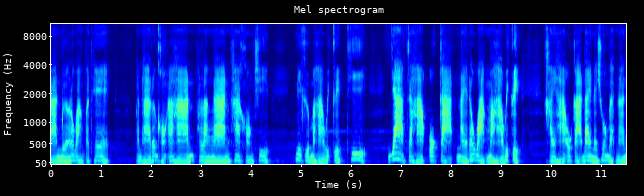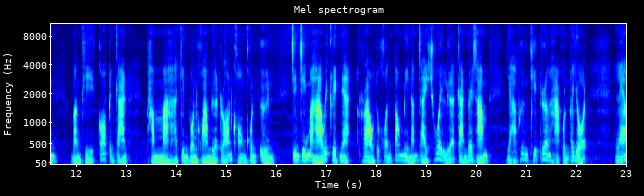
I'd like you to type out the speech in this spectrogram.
การเมืองระหว่างประเทศ ปัญหาเรื่องของอาหาร พลังงานค่าครองชีพ นี่คือมหาวิกฤตที่ยากจะหาโอกาสในระหว่างมหาวิกฤต ใครหาโอกาสได้ในช่วงแบบนั้น บางทีก็เป็นการทำมาหากินบนความเดือดร้อนของคนอื่น จริง ๆ มหาวิกฤตเนี่ยเราทุกคนต้องมีน้ำใจช่วยเหลือกันด้วยซ้ำอย่าเพิ่งคิดเรื่องหาผลประโยชน์ แล้ว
